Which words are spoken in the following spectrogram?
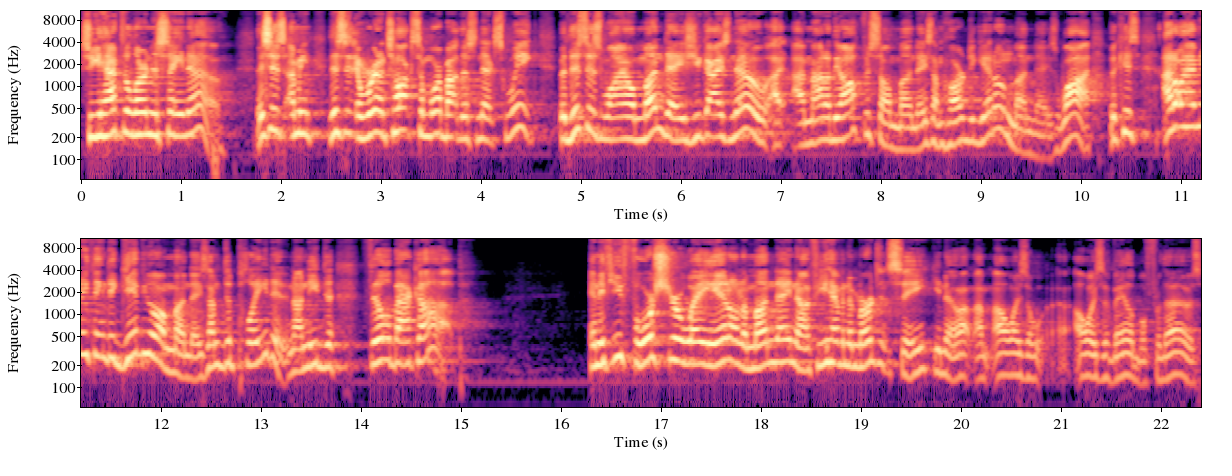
So you have to learn to say no. This is, I mean, this is, and we're going to talk some more about this next week, but this is why on Mondays, you guys know I, am out of the office on Mondays. I'm hard to get on Mondays. Why? Because I don't have anything to give you on Mondays. I'm depleted and I need to fill back up. And if you force your way in on a Monday, now if you have an emergency, you know, I'm always, always available for those.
